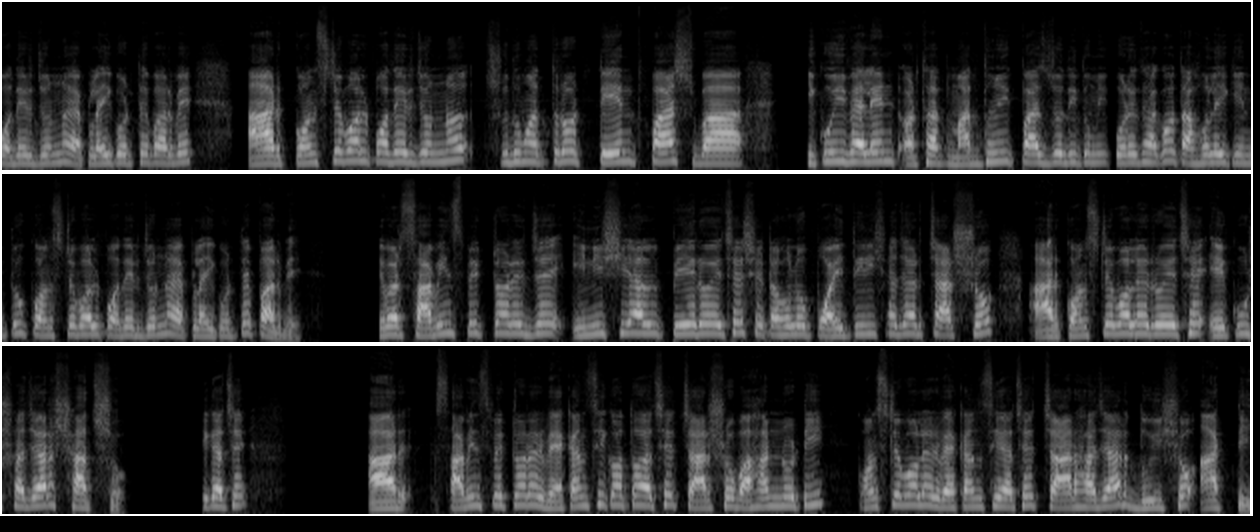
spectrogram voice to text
পদের জন্য অ্যাপ্লাই করতে পারবে। আর কনস্টেবল পদের জন্য শুধুমাত্র টেন্থ পাস বা ইকুইভ্যালেন্ট অর্থাৎ মাধ্যমিক পাস যদি তুমি করে থাকো, তাহলেই কিন্তু কনস্টেবল পদের জন্য অ্যাপ্লাই করতে পারবে। এবার সাব ইন্সপেক্টরের যে ইনিশিয়াল পে রয়েছে, সেটা হলো পঁয়ত্রিশ হাজার চারশো আর কনস্টেবলের রয়েছে একুশ হাজার সাতশো। ঠিক আছে? আর সাব ইন্সপেক্টরের ভ্যাকান্সি কত আছে? চারশো বাহান্নটি। কনস্টেবলের ভ্যাকান্সি আছে চার হাজার দুইশো আটটি।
